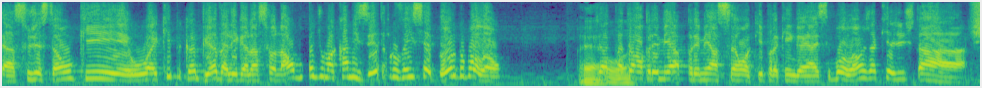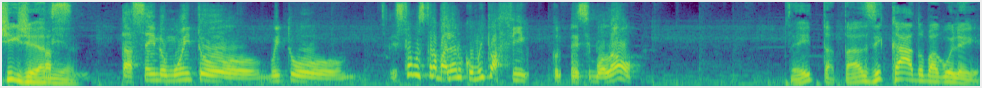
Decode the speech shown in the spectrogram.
A sugestão que o- a equipe campeã da Liga Nacional mande uma camiseta para o vencedor do bolão. É, já boa. para ter uma premia- premiação aqui para quem ganhar esse bolão, já que a gente está XG a tá, minha. tá sendo muito muito estamos trabalhando com muito afinco nesse bolão. Eita, tá zicado o bagulho aí.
